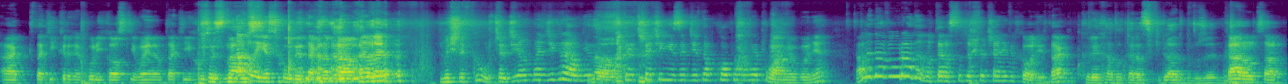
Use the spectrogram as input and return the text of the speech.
a taki Krycha Kulikowski, pamiętam taki chudy, 16. dalej jest chudy tak naprawdę, ale myślę, kurczę, gdzie on będzie grał, nie? No. W tej trzeciej lidze, gdzie tam chłopy nie płamił go, nie? Ale dawał radę, no teraz to doświadczenie wychodzi, tak? Krycha to teraz filar drużyny. Karol Car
